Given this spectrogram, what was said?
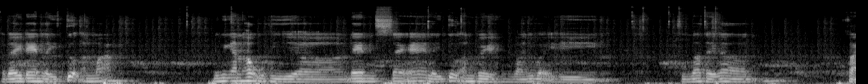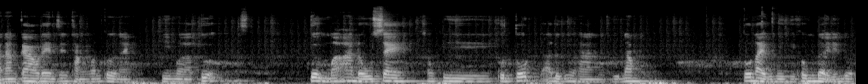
Ở đây đen lấy tượng ăn mã. Nếu mình ăn hậu thì à, đen sẽ lấy tượng ăn về. Và như vậy thì chúng ta thấy là khả năng cao đen sẽ thắng ván cờ này. Khi mà tượng tượng mã đấu xe trong khi quân tốt đã đứng ở hàng thứ năm. Tốt này của mình thì không đẩy lên được.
